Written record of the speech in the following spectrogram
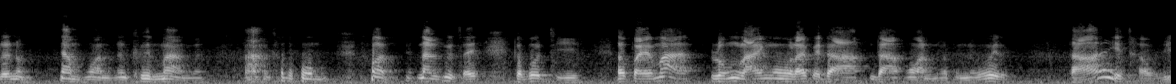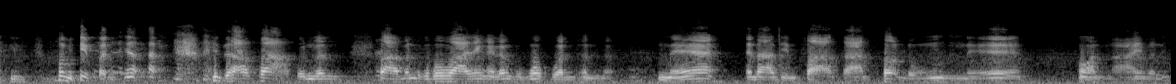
แล้วเนาะน้ำห้อนนั่นขึ้นมากเลยอาครับผมห้อนนั่งอยู่ใส่กระโปงจีเอาไปมาหลงหลายงูหลายไปด่าด่าห้อนมาถึงโอ้ย ตายเถ่านี่ไม่มีปัญญาดาฝ้าคนมันฝ้ามันก็บวายังไงแล้วก็งควรทันนะแน่ไอ้ดาดินฝ่าการเพราะหลงเนี่ยห้อนหลายมันนี่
